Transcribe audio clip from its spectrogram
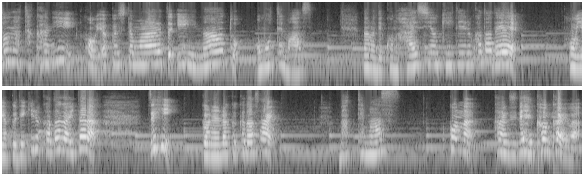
どなたかに翻訳してもらえるといいなと思ってますなのでこの配信を聞いている方で翻訳できる方がいたら是非ご連絡ください待ってますこんな感じで今回は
